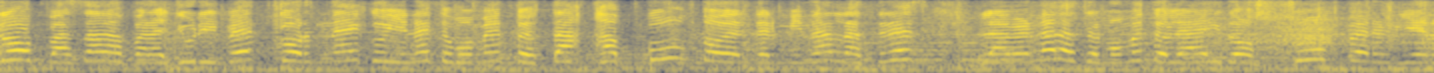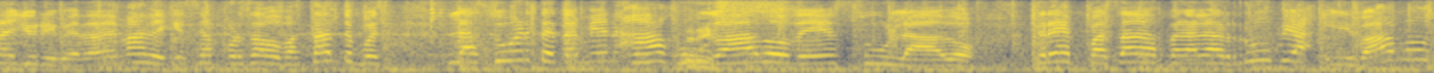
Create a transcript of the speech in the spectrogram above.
Dos pasadas para Yuribet Cornejo y en este momento está a punto de terminar las tres. La verdad hasta el momento le ha ido súper bien a Yuribet. Además de que se ha esforzado bastante, pues la suerte también ha jugado de su lado. Tres pasadas para la rubia y vamos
